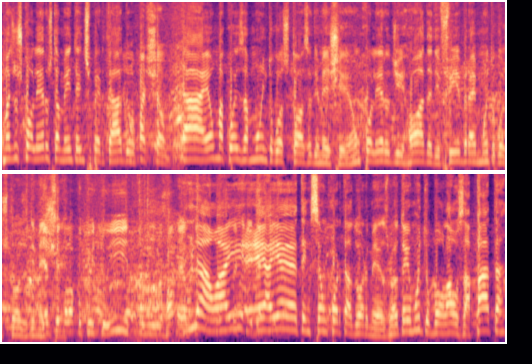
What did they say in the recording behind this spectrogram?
Mas os coleiros também têm despertado. É uma paixão. Ah, é uma coisa muito gostosa de mexer. Um coleiro de roda de fibra é muito gostoso de mexer. E aí você coloca o tuituí, o... É Não, aí, é, aí é, tem que ser um cortador mesmo. Eu tenho muito bom lá o Zapata.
